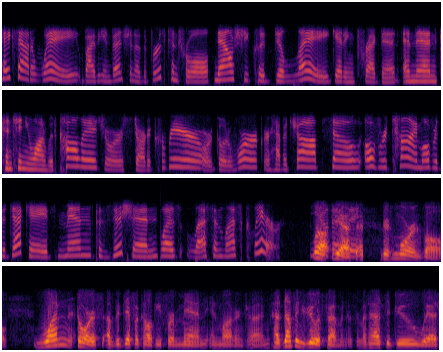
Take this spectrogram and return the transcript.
take that away by the invention of the birth control, now she could delay getting pregnant and then continue on with college or start a career or go to work or have a job. So over time, over the decades, men's position was less and less clear. You well, know, the, yes, the, there's more involved. One source of the difficulty for men in modern times has nothing to do with feminism. It has to do with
